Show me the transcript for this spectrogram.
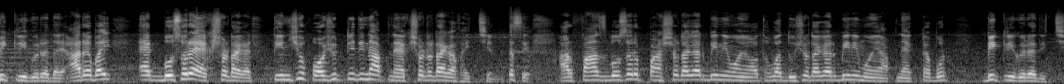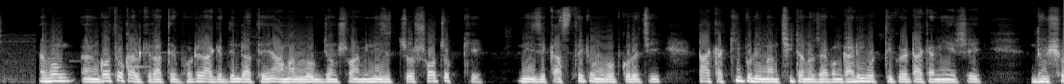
বিক্রি করে দেয়। আরে ভাই, এক বছরে একশো টাকা। তিনশো পঁয়ষট্টি দিনে আপনি একশোটা টাকা পাচ্ছেন ঠিক আছে? আর পাঁচ বছরে পাঁচশো টাকার বিনিময়ে অথবা দুশো টাকার বিনিময়ে আপনি একটা বোট বিক্রি করে দিচ্ছেন। এবং গতকালকে রাতে, ভোটের আগের দিন রাতে আমার লোকজন সহ আমি নিজের স্বচক্ষে নিজে কাছ থেকে অনুভব করেছি, টাকা কি পরিমাণ ছিটানো যায় এবং গাড়ি ভর্তি করে টাকা নিয়ে এসে দুইশো,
